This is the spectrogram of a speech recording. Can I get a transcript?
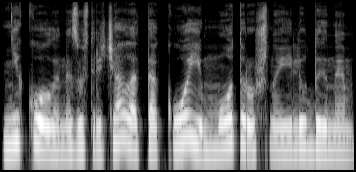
Ніколи не зустрічала такої моторошної людини.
